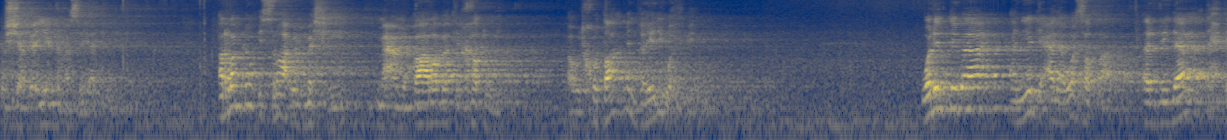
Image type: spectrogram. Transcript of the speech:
والشافعية كما سيأتي. الرمل إسراع المشي مع مقاربة الخطو أو الخطى من غير وثب. والانطباع أن يجعل وسط الرداء تحت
